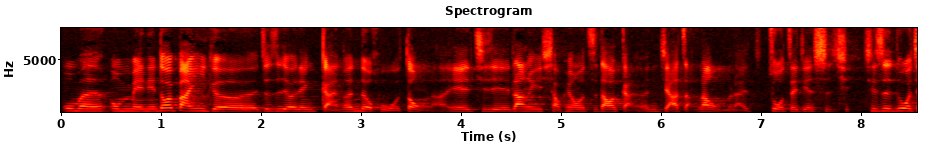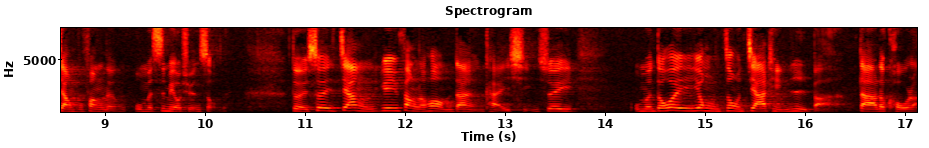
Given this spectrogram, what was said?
我们我们每年都会办一个，就是有点感恩的活动啦，也其实让小朋友知道感恩家长，让我们来做这件事情。其实如果这样不放人，我们是没有选手的。对，所以这样愿意放的话，我们当然很开心。所以我们都会用这种家庭日吧大家都 call 来。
